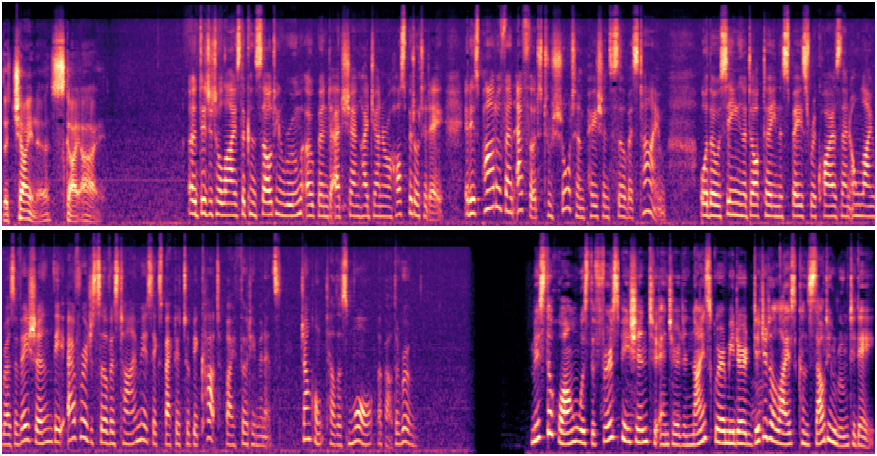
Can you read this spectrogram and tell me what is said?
the China Sky Eye. A digitalized consulting room opened at Shanghai General Hospital today. It is part of an effort to shorten patient service time. Although seeing a doctor in the space requires an online reservation, the average service time is expected to be cut by 30 minutes. Zhang Hong tells us more about the room. Mr. Huang was the first patient to enter the 9 square meter digitalized consulting room today.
